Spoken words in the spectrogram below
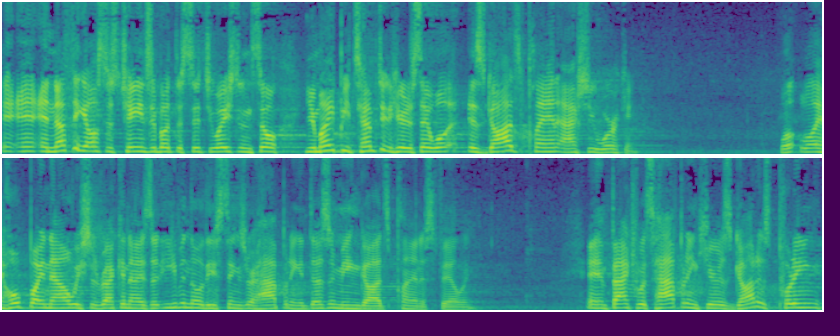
And, nothing else has changed about the situation. And so you might be tempted here to say, well, is God's plan actually working? Well, well, I hope by now we should recognize that even though these things are happening, it doesn't mean God's plan is failing. And in fact, what's happening here is God is putting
